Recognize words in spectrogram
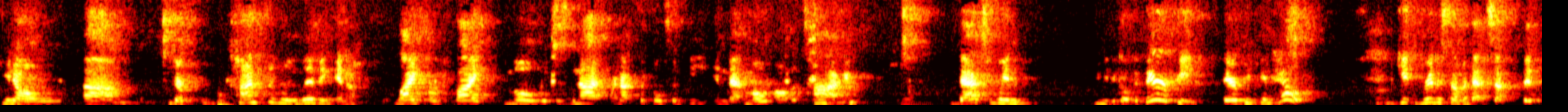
you know, um, they're constantly living in a fight or fight mode, which is not, we're not supposed to be in that mode all the time. Yeah. That's when you need to go to therapy. Therapy can help get rid of some of that stuff. That,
